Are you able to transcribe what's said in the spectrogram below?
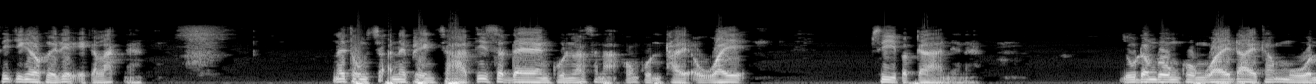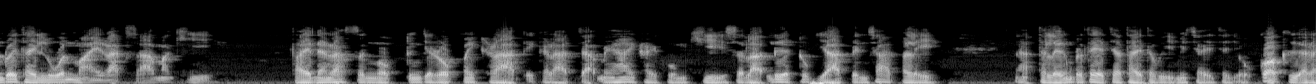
ที่จริงเราเคยเรียกเอกลักษณ์นะในธงชาติในเพลงชาติที่แสดงคุณลักษณะของคนไทยเอาไว้สี่ประการเนี่ยนะ อยู่ดำรงคงไว้ได้ทั้งมวลด้วยไทยล้วนหมายรักสามัคคีไทยนั้นรักสงบถึงจะรบไม่ขาดเอกราชจะไม่ให้ใครข่มขีสละเลือดทุกหยาดเป็นชาติปลีนะเถลิงประเทศชาไทยทวีมิชัยชโยก็คืออะไร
